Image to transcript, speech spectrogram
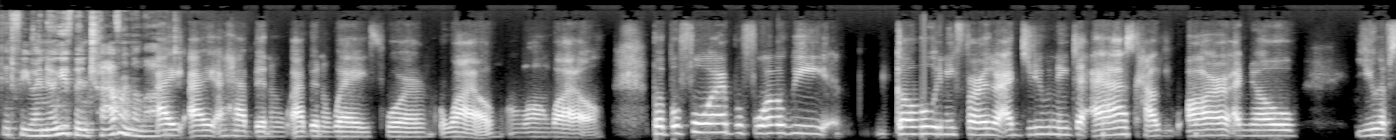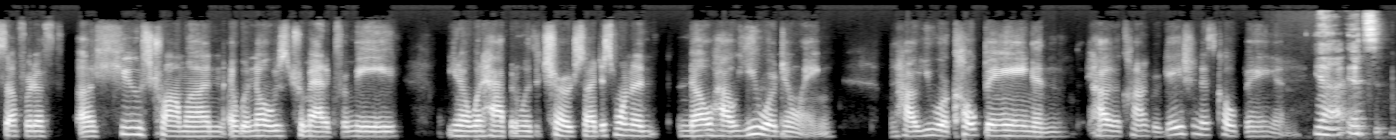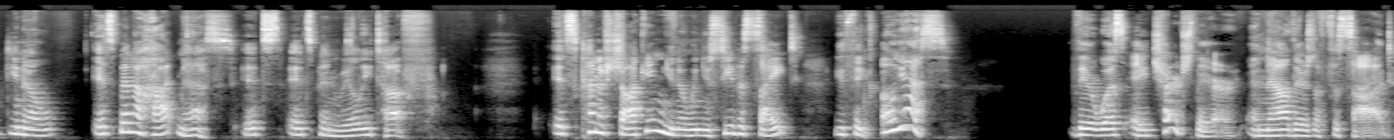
Good for you. I know you've been traveling a lot. I, I, I have been I've been away for a while, a long while. But before before we go any further, I do need to ask how you are. I know you have suffered a, a huge trauma, and I know it was traumatic for me. You know what happened with the church, so I just want to know how you are doing, and how you are coping, and how the congregation is coping. And yeah, it's you know it's been a hot mess. It's it's been really tough. It's kind of shocking, you know, when you see the site, you think, "Oh yes, there was a church there, and now there's a facade.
